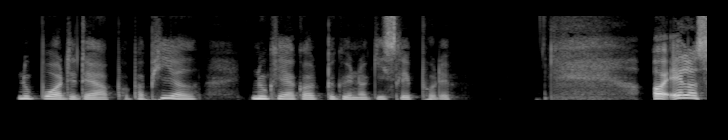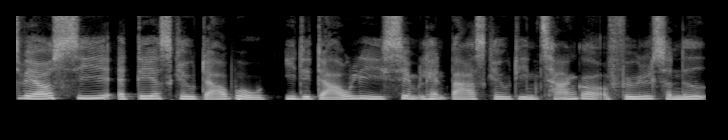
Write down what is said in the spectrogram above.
nu bor det der på papiret, nu kan jeg godt begynde at give slip på det. Og ellers vil jeg også sige, at det at skrive dagbog i det daglige, simpelthen bare at skrive dine tanker og følelser ned,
